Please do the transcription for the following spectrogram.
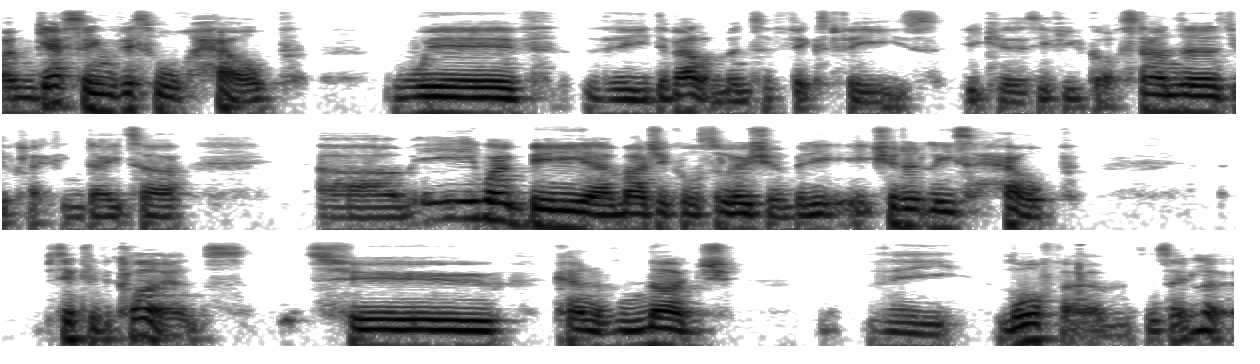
I'm guessing this will help with the development of fixed fees because if you've got standards, you're collecting data, um, it won't be a magical solution, but it, it should at least help, particularly the clients, to kind of nudge the law firms and say, look,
